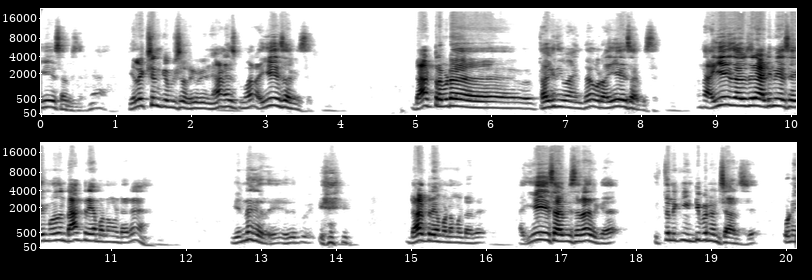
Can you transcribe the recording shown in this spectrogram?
ஐஏஎஸ் ஆஃபீஸருங்க election commissioner Gyanesh Kumar IAS officer டாக்டரை விட தகுதி வாய்ந்த ஒரு ஐஏஎஸ் ஆஃபீஸர் அந்த ஐஏஎஸ் ஆஃபீஸரே அடிமையை செய்யும் போதும் டாக்டர் ஏன் பண்ண மாட்டாரு? என்னங்க அது இது டாக்டர் ஏன் பண்ண மாட்டார்? ஐஏஎஸ் ஆஃபீஸராக இருக்க. இத்தனைக்கும் இண்டிபெண்டன்ட் சார்ஜ் உன்னை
